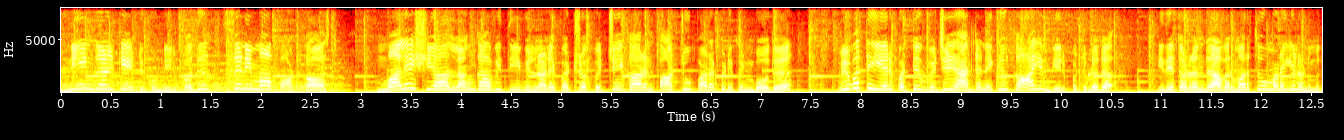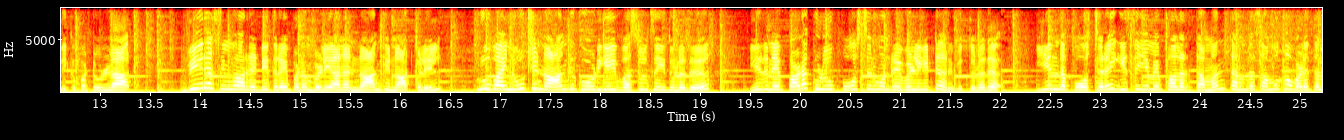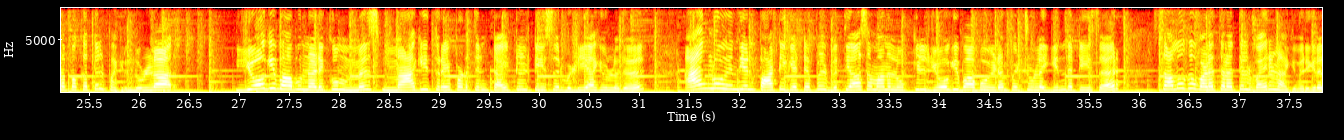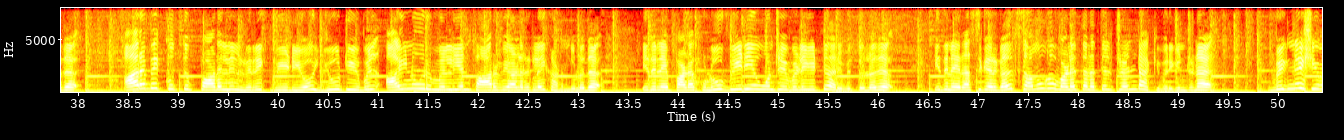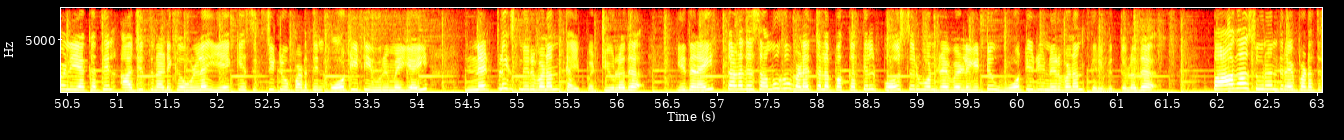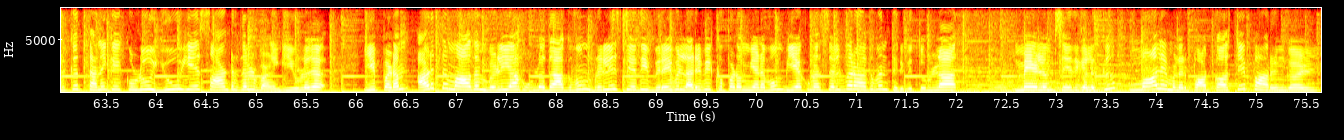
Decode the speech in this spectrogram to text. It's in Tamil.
நீங்கள் கேட்டுக்கொண்டிருப்பது சினிமா பாட்காஸ்ட். மலேசியா லங்காவி தீவில் நடைபெற்ற பிச்சைக்காரன் பாட்டு படப்பிடிப்பின் போது விபத்து ஏற்பட்டு விஜய் ஆண்டனிக்கு காயம் ஏற்பட்டுள்ளது. இதைத் தொடர்ந்து அவர் மருத்துவமனையில் அனுமதிக்கப்பட்டுள்ளார். வீரசிம்ஹா ரெட்டி திரைப்படம் வெளியான நான்கு நாட்களில் ரூபாய் நூற்றி நான்கு கோடியை வசூல் செய்துள்ளது. இதனை படக்குழு போஸ்டர் ஒன்றை வெளியிட்டு அறிவித்துள்ளது. இந்த போஸ்டரை இசையமைப்பாளர் தமன் தனது சமூக வலைதள பக்கத்தில் பகிர்ந்துள்ளார். யோகி பாபு நடிக்கும் மிஸ் மேகி திரைப்படத்தின் டைட்டில் டீசர் வெளியாகியுள்ளது. ஆங்கிலோ இந்தியன் பார்ட்டி கெட்டப்பில் வித்தியாசமான லுக்கில் யோகி பாபு இடம்பெற்றுள்ள இந்த டீசர் சமூக வலைதளத்தில் வைரலாகி வருகிறது. அரபிக் குத்து பாடலின் லிரிக் வீடியோ யூடியூபில் ஐநூறு மில்லியன் பார்வையாளர்களை கடந்துள்ளது. இதனை படக்குழு வீடியோ ஒன்றை வெளியிட்டு அறிவித்துள்ளது. இதனை ரசிகர்கள் சமூக வலைதளத்தில் ட்ரெண்ட் ஆக்கி வருகின்றனர். விக்னேஷ் சிவன் இயக்கத்தில் அஜித் நடிக்க உள்ள ஏகே சிக்ஸ்டி டூ படத்தின் ஓடிடி உரிமையை நெட்ஃபிளிக்ஸ் நிறுவனம் கைப்பற்றியுள்ளது. இதனை தனது சமூக வலைதள பக்கத்தில் போஸ்டர் ஒன்றை வெளியிட்டு ஓடிடி நிறுவனம் தெரிவித்துள்ளது. பாகாசூரன் திரைப்படத்திற்கு தணிக்கை குழு யுஏ சான்றிதழ் வழங்கியுள்ளது. இப்படம் அடுத்த மாதம் வெளியாக உள்ளதாகவும் ரிலீஸ் தேதி விரைவில் அறிவிக்கப்படும் எனவும் இயக்குனர் செல்வராகவன் தெரிவித்துள்ளார். மேலும் செய்திகளுக்கு மாலை மலர் பாட்காஸ்டை பாருங்கள்.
